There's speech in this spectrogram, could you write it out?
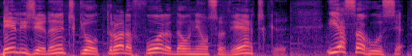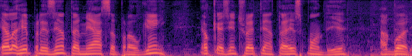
beligerante que outrora fora da União Soviética. E essa Rússia, ela representa ameaça para alguém? É o que a gente vai tentar responder agora.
